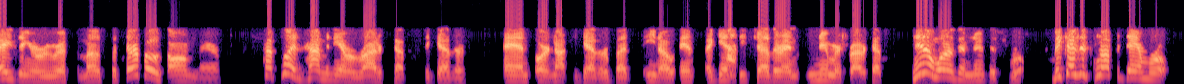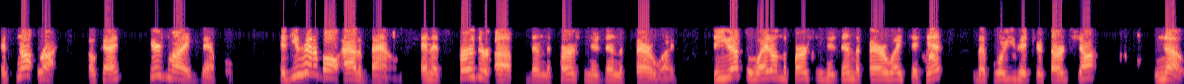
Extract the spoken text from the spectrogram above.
Azinger we ripped the most, but they're both on there. Have played how many ever Ryder Cups together, and or not together, but you know, in, against each other in numerous Ryder Cups. Neither one of them knew this rule because it's not the damn rule. It's not right. Okay, here's my example. If you hit a ball out of bounds and it's further up than the person who's in the fairway, do you have to wait on the person who's in the fairway to hit before you hit your third shot? No,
